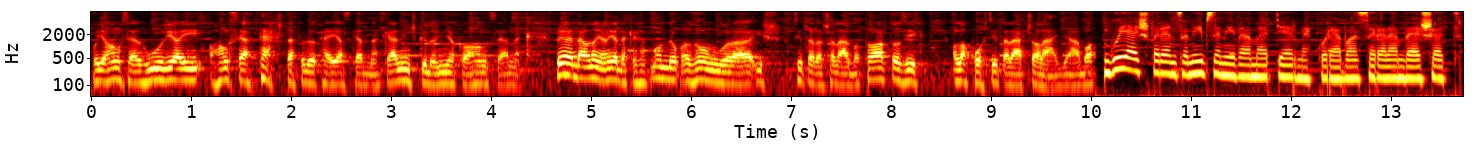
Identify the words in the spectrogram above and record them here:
hogy a hangszer húrjai a hangszer teste fölött helyezkednek el, nincs külön nyaka a hangszernek. Például nagyon érdekeset mondok, a zongora is citera családba tartozik, a lapos citerák családjába. Gulyás Ferenc a népzenével már gyermekkorában szerelembe esett.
